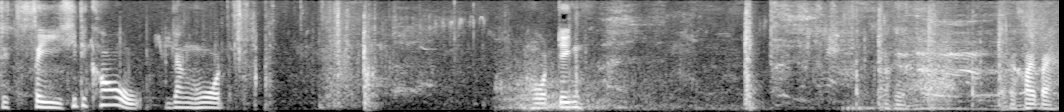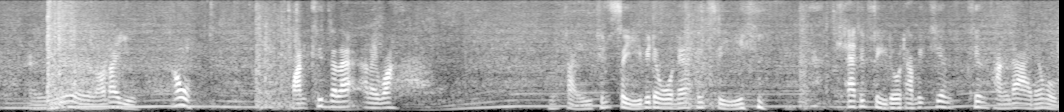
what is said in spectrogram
สิบสี่คิติคอลยังโหด โหดจริง โอเคค่อยๆไป เออเราได้อยู่ เอ้า ควันขึ้นซะแล้วอะไรวะใส่ชุดสีไปโดนนะชุดสี แค่ชุดสีโดนทำให้เครื่องเครื่องพังได้นะผม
